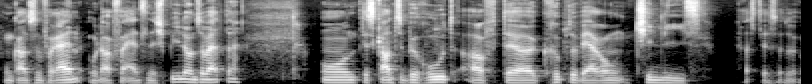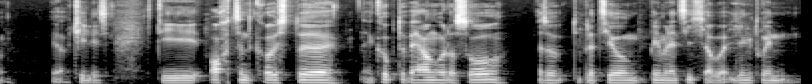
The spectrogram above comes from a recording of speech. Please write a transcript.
vom ganzen Verein oder auch für einzelne Spieler und so weiter. Und das Ganze beruht auf der Kryptowährung Chilis, heißt das, also ja, Chilis. Die 18. größte Kryptowährung oder so. Also die Platzierung bin ich mir nicht sicher, aber irgendwo in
